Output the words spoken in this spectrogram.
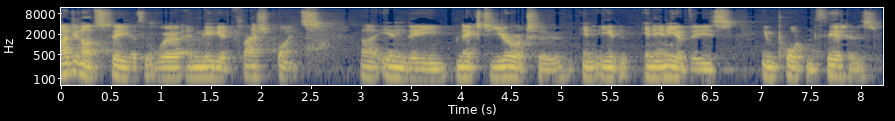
I do not see, as it were, immediate flashpoints uh, in the next year or two in, either, in any of these important theatres,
